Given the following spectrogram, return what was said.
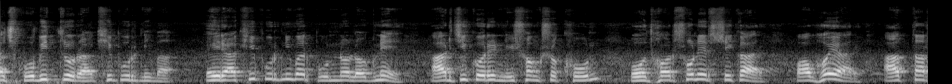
আজ পবিত্র রাখি পূর্ণিমা। এই রাখি পূর্ণিমার পূর্ণ লগ্নে আরজিকরের নৃশংস খুন ও ধর্ষণের শিকার অভয়ার আত্মার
